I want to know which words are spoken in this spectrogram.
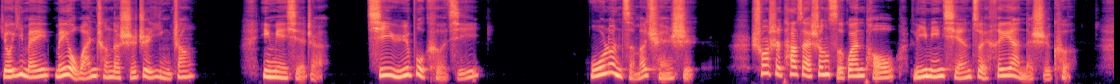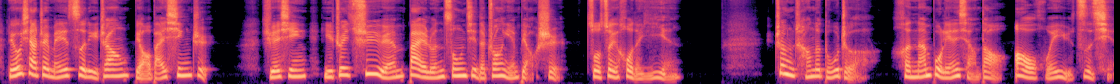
有一枚没有完成的实质印章，印面写着“其余不可及”。无论怎么诠释，说是他在生死关头、黎明前最黑暗的时刻，留下这枚自立章，表白心志，决心以追屈原拜伦踪迹的庄严表示。做最后的遗言，正常的读者很难不联想到懊悔与自谴。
